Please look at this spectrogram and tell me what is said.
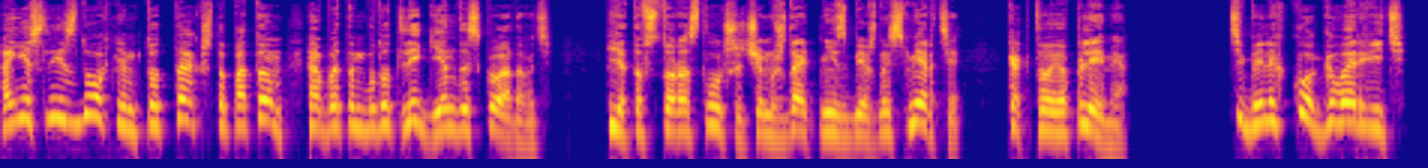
А если и сдохнем, то так, что потом об этом будут легенды складывать. И это в сто раз лучше, чем ждать неизбежной смерти, как твое племя. Тебе легко говорить.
